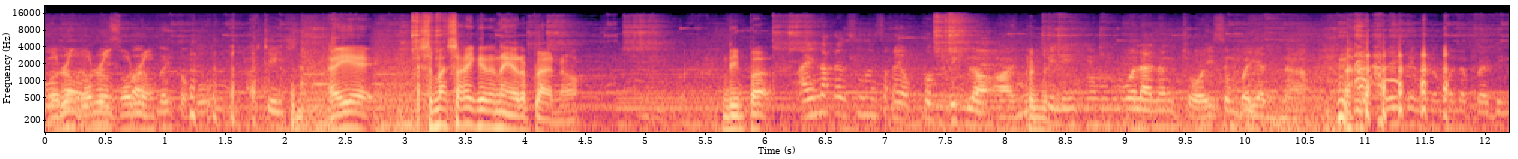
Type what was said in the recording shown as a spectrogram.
Urong, urong, urong. Na. Aye, sumasakay ka na ng aeroplano? Hindi pa. Ay, nakasumasakay ako pag biglaan. Yung pili, yung wala ng choice, yung bayad na. Hindi mo naman na pwedeng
